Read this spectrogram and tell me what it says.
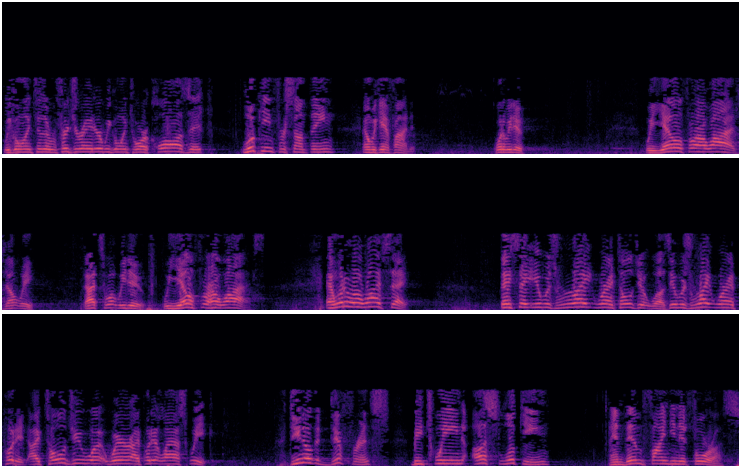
we go into the refrigerator, we go into our closet looking for something and we can't find it? What do we do? We yell for our wives, don't we? That's what we do. We yell for our wives. And what do our wives say? They say, it was right where I told you it was. It was right where I put it. I told you what, where I put it last week. Do you know the difference between us looking and them finding it for us?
